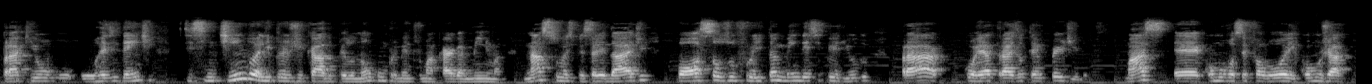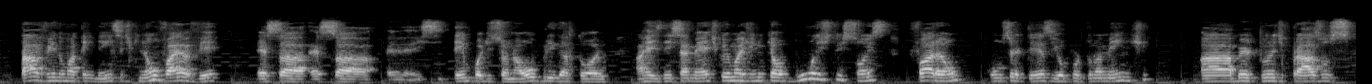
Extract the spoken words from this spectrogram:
para que o, o, residente se sentindo ali prejudicado pelo não cumprimento de uma carga mínima na sua especialidade, possa usufruir também desse período para correr atrás do tempo perdido. Mas, é, como você falou e como já está havendo uma tendência de que não vai haver essa, essa, é, esse tempo adicional obrigatório à residência médica, eu imagino que algumas instituições farão, com certeza e oportunamente, a abertura de prazos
